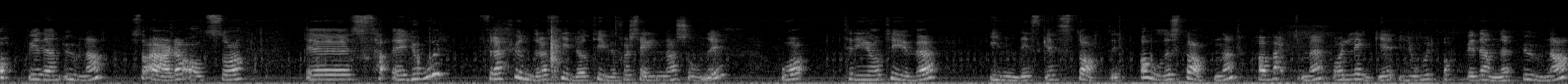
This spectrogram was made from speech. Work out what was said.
oppi den urna, så er det altså uh, jord fra 124 forskjellige nasjoner og 23 indiske stater. Alle statene har vært med å legge jord oppi denne urna.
